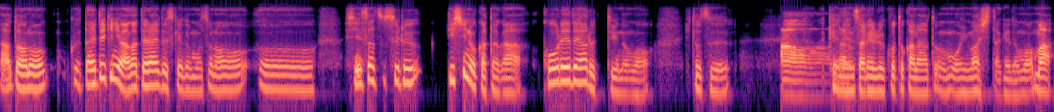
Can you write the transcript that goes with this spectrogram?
あとあの、具体的には上がってないですけども、その診察する医師の方が高齢であるっていうのも、一つ懸念されることかなと思いましたけども、まあ、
